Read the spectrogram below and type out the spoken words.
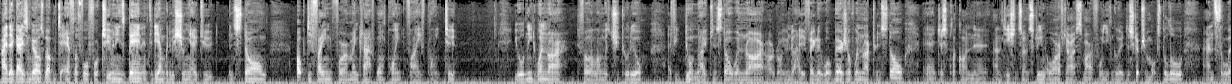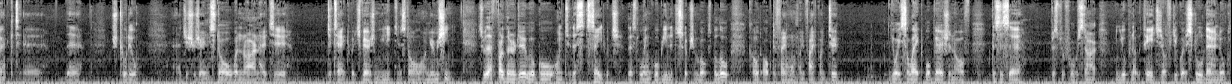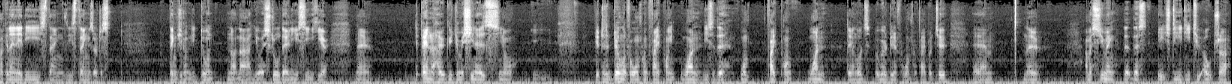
Hi there guys and girls, welcome to EFLA442. My name's Ben and today I'm going to be showing you how to install Optifine for Minecraft 1.5.2. You will need WinRAR to follow along with the tutorial. If you don't know how to install WinRAR or don't even know how to figure out what version of WinRAR to install, uh, just click on the annotations on screen or if you're on a smartphone you can go to the description box below and select uh, the tutorial it just shows you how to install WinRAR and how to detect which version you need to install on your machine. So without further ado, we'll go onto this site, which this link will be in the description box below, called Optifine 1.5.2. You want to select what version of, this is uh, just before we start, when you open up the page, if you've got to scroll down, don't click on any of these things. These things are just things you don't need, don't, not that. You want to scroll down and you see it here. Now, depending on how good your machine is, you know, you're doing it for 1.5.1. These are the 1.5.1 downloads, but we're doing it for 1.5.2. Um, now, I'm assuming that this HD D2 Ultra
